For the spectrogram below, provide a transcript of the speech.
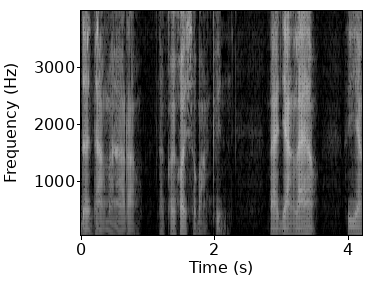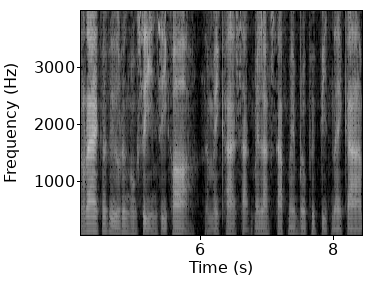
เดินทางมาหาเราค่อยๆ สว่างขึ้นแปดอย่างแล้วสี่อย่างแรกก็คือเรื่องของศีลสี่ข้อ ไม่ฆ่าสัตว์ ไม่ลักทรัพย์ ไม่ประพฤติผิดในกาม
